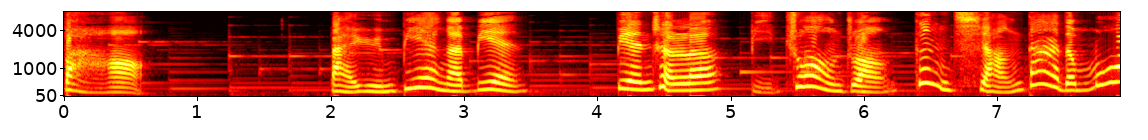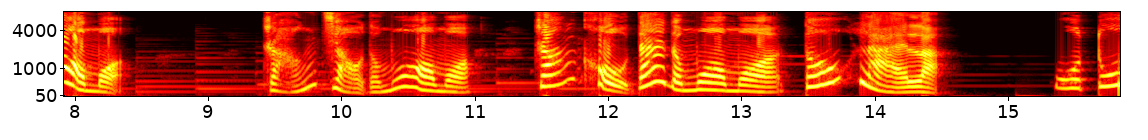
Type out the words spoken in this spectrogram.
膀，白云变啊变，变成了比壮壮更强大的默默。长脚的默默，长口袋的默默都来了。我多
